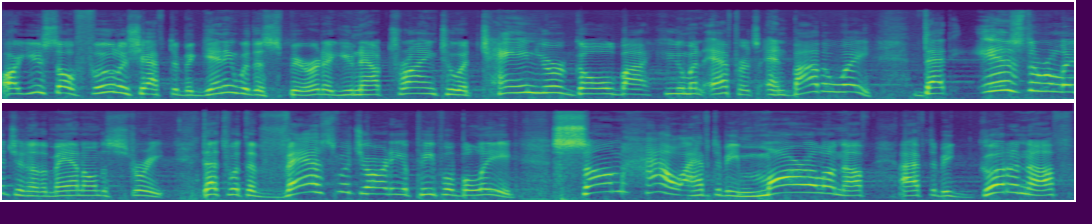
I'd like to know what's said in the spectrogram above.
Are you so foolish after beginning with the Spirit? Are you now trying to attain your goal by human efforts? And by the way, that is the religion of the man on the street. That's what the vast majority of people believe. Somehow I have to be moral enough, I have to be good enough,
